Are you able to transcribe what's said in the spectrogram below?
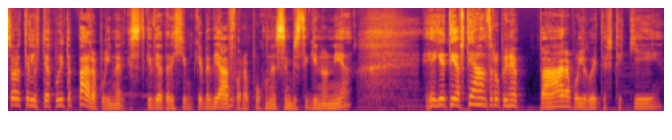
Τώρα τελευταία ακούγεται πάρα πολύ ναρκιστική διαταραχή και με διάφορα που έχουν συμβεί στην κοινωνία. Ε, γιατί αυτοί οι άνθρωποι είναι πάρα πολύ γοητευτικοί.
